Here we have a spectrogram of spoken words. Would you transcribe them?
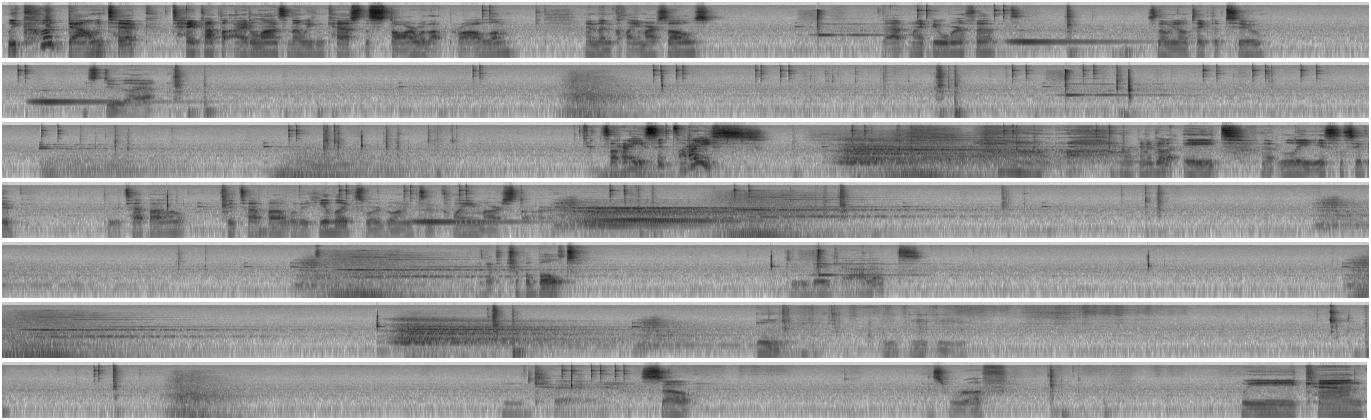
We could down tick, take out the Eidolon so then we can cast the star without problem, and then claim ourselves. That might be worth it. So then we don't take the two. Let's do that. It's a race, it's a race. We're gonna go to eight, at least. Let's see if they do they tap out. If they tap out with a helix, we're going to claim our star. We got the triple bolt. Got it?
